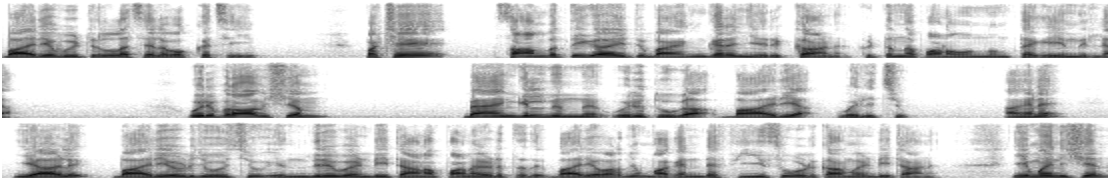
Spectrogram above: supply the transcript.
ഭാര്യ വീട്ടിലുള്ള ചിലവൊക്കെ ചെയ്യും. പക്ഷേ സാമ്പത്തികമായിട്ട് ഭയങ്കര ഞെരുക്കാണ്. കിട്ടുന്ന പണമൊന്നും തികയുന്നില്ല. ഒരു പ്രാവശ്യം ബാങ്കിൽ നിന്ന് ഒരു തുക ഭാര്യ വലിച്ചു. അങ്ങനെ ഇയാൾ ഭാര്യയോട് ചോദിച്ചു എന്തിനു വേണ്ടിയിട്ടാണ് പണം എടുത്തത്? ഭാര്യ പറഞ്ഞു മകന്റെ ഫീസ് കൊടുക്കാൻ വേണ്ടിയിട്ടാണ്. ഈ മനുഷ്യൻ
